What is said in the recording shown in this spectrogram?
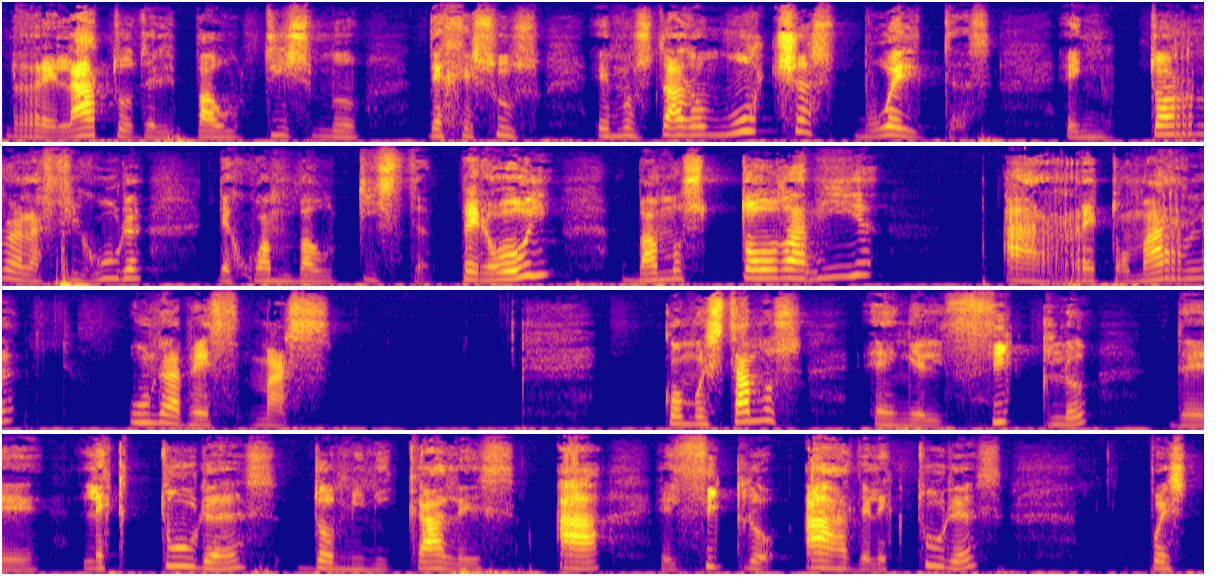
relato del bautismo de Jesús, hemos dado muchas vueltas en torno a la figura de Juan Bautista, pero hoy vamos todavía a retomarla una vez más. Como estamos en el ciclo de lecturas dominicales A, el ciclo A de lecturas, pues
